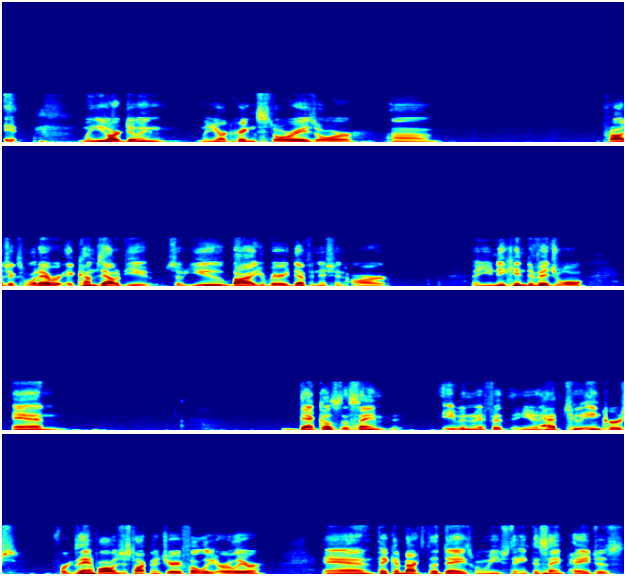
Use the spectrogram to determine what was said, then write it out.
it when you are doing when you are creating stories or um, projects, whatever, it comes out of you. So you, by your very definition, are a unique individual, and that goes the same. Even if it you have two inkers, for example, I was just talking to Jerry Foley earlier, and thinking back to the days when we used to ink the same pages,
